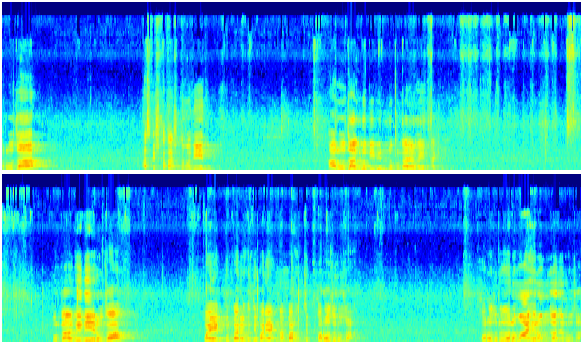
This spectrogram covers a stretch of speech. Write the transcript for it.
রোজা, আজকে সাতাশতম দিন। আর রোজাগুলো বিভিন্ন প্রকারের হয়ে থাকে। প্রকারভেদে রোজা কয়েক প্রকারের হতে পারে। এক নম্বর হচ্ছে ফরজ রোজা। ফরজ রোজা হলো মাহে রমজানের রোজা।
